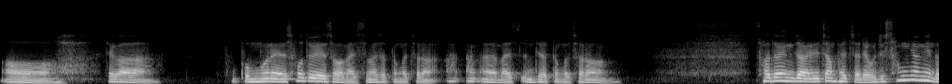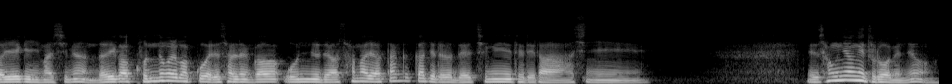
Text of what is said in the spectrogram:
어, 제가 본문의 서두에서 말씀하셨던 것처럼, 아, 아, 말씀드렸던 것처럼, 사도행전 1장 8절에 오직 성령이 너희에게 임하시면 너희가 권능을 받고 예루살렘과 온 유대와 사마리아 땅끝까지 이르러 내 증인이 되리라 하시니 성령이 들어오면요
